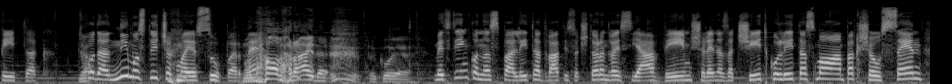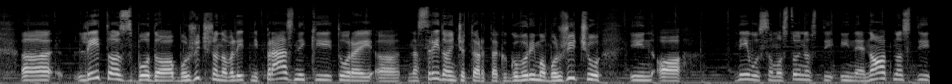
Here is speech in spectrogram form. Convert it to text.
petek. Ja. Tako da ni mostiček, ma je super. No, Ne? dobro, ajde. Tako je. Medtem ko nas pa leta 2024, ja, vem, šele na začetku leta smo, ampak še vsem, uh, letos bodo božično-novoletni prazniki, torej uh, na sredo in četrtek. Govorimo o božiču in o dnevu samostojnosti in enotnosti,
